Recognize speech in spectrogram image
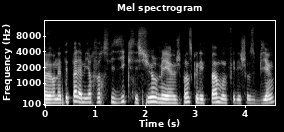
Euh, on n'a peut-être pas la meilleure force physique, c'est sûr, mais euh, je pense que les femmes ont fait des choses bien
